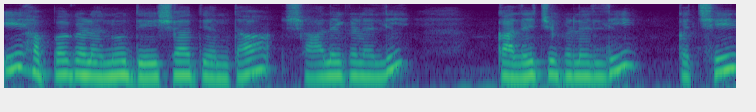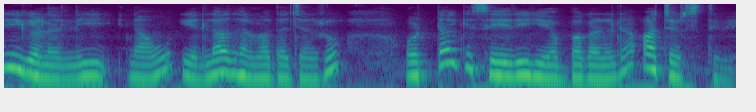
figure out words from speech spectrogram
ಈ ಹಬ್ಬಗಳನ್ನು ದೇಶಾದ್ಯಂತ ಶಾಲೆಗಳಲ್ಲಿ, ಕಾಲೇಜುಗಳಲ್ಲಿ, ಕಚೇರಿಗಳಲ್ಲಿ ನಾವು ಎಲ್ಲ ಧರ್ಮದ ಜನರು ಒಟ್ಟಾಗಿ ಸೇರಿ ಈ ಹಬ್ಬಗಳನ್ನು ಆಚರಿಸ್ತೀವಿ.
